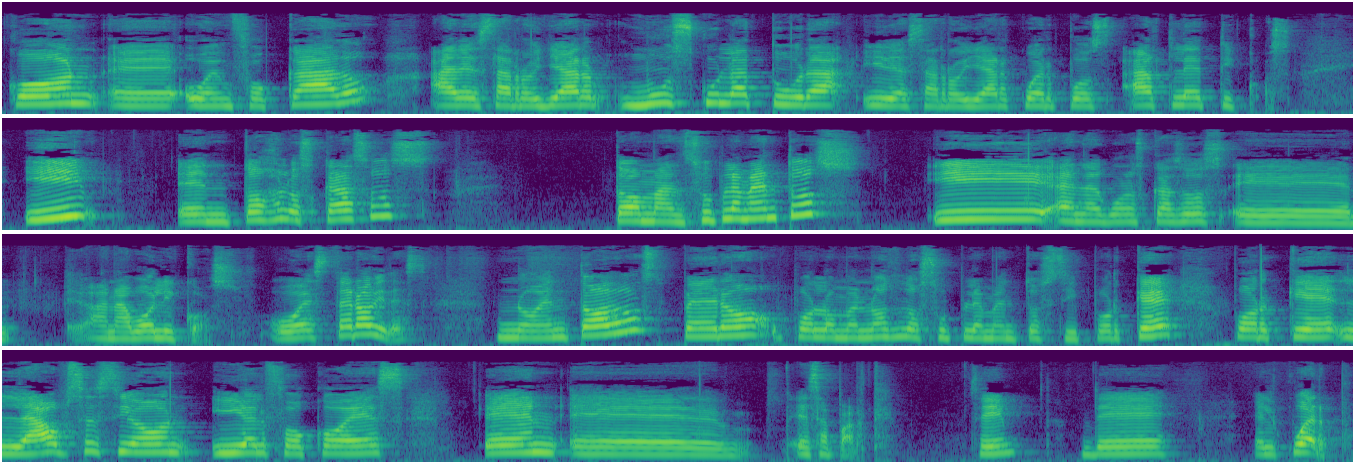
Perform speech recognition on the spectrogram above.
con eh, o enfocado a desarrollar musculatura y desarrollar cuerpos atléticos. Y en todos los casos toman suplementos y en algunos casos eh, anabólicos o esteroides. No en todos, pero por lo menos los suplementos sí. ¿Por qué? Porque la obsesión y el foco es en eh, esa parte, ¿sí? De el cuerpo.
